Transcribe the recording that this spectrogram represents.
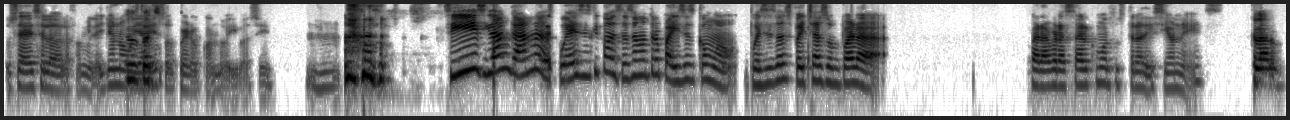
O sea, ese lado de la familia. Yo no Eso voy a está eso, pero cuando iba así. Sí, sí dan ganas, pues. Es que cuando estás en otro país es como, pues esas fechas son para, para abrazar como tus tradiciones. Claro.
